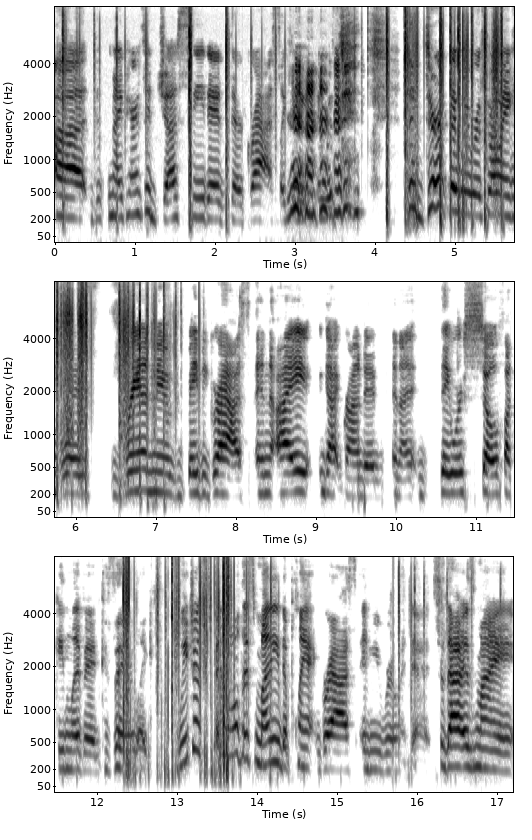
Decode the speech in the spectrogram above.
Uh, th- my parents had just seeded their grass. Like they, it was the dirt that we were throwing was brand new baby grass, and I got grounded. And I they were so fucking livid because they were like, "We just spent all this money to plant grass, and you ruined it." So that is my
